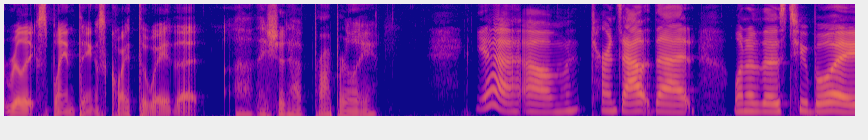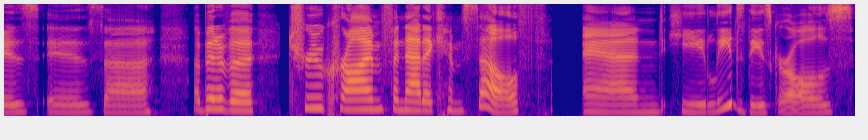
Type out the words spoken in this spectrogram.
really explain things quite the way that uh, they should have properly. Yeah, um, turns out that one of those two boys is uh, a bit of a true crime fanatic himself, and he leads these girls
